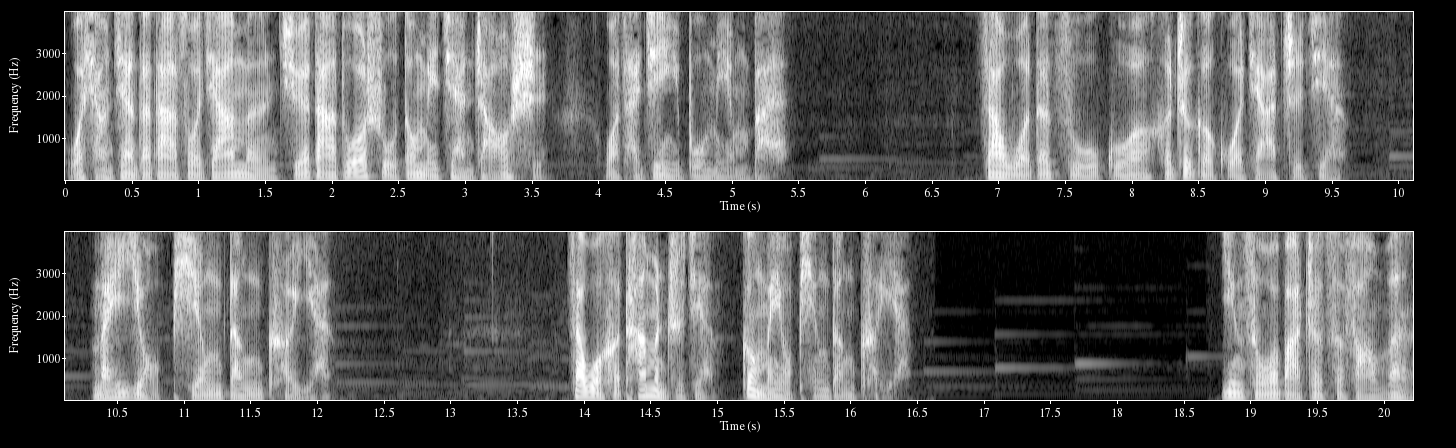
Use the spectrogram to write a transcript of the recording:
我想见的大作家们绝大多数都没见着时，我才进一步明白，在我的祖国和这个国家之间，没有平等可言；在我和他们之间，更没有平等可言。因此，我把这次访问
